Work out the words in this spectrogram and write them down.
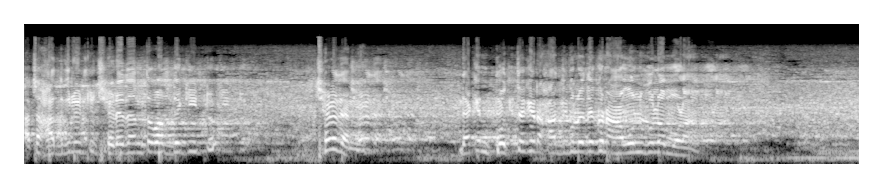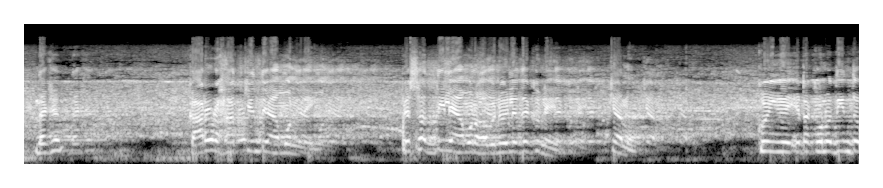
আচ্ছা হাতগুলো একটু ছেড়ে দেন তো বাপ দেখি একটু। ছেড়ে দেন দেখেন, প্রত্যেকের হাতগুলো দেখুন, আঙুলগুলো মোড়া। দেখেন? কারোর হাত কিন্তু এমন নেই। প্রেশার দিলে এমন হবে, নইলে দেখুন কেন? কই, এটা কোনো দিন তো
